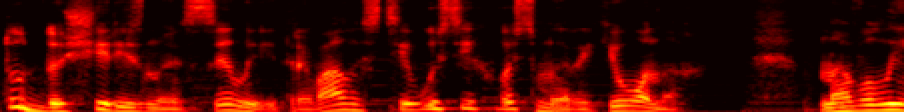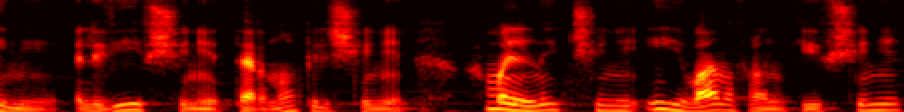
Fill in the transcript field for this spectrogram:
тут дощі різної сили і тривалості в усіх восьми регіонах. На Волині, Львівщині, Тернопільщині, Хмельниччині і Івано-Франківщині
